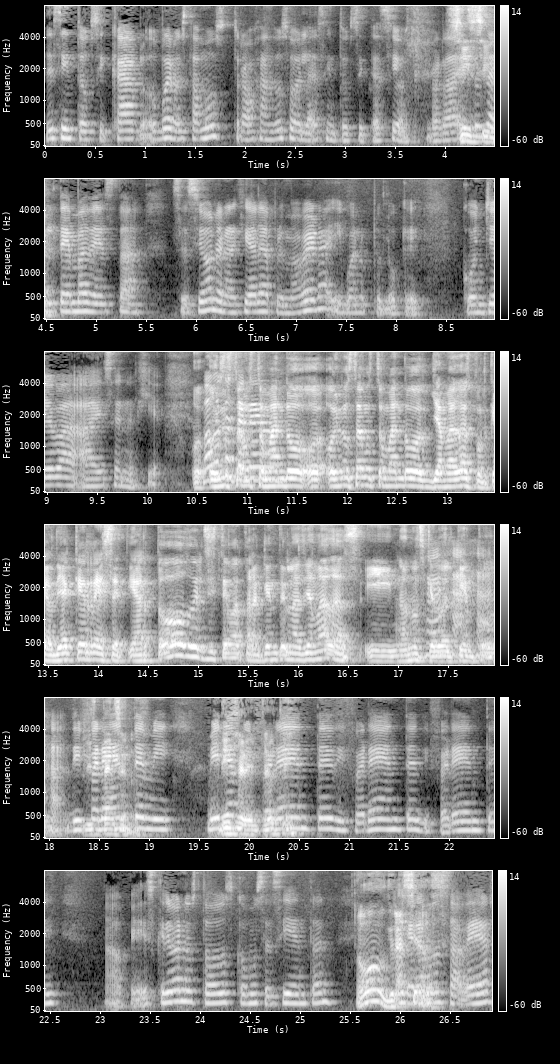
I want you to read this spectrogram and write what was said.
desintoxicar. Bueno, estamos trabajando sobre la desintoxicación, ¿verdad? Ese es el tema de esta sesión, la energía de la primavera y bueno, pues lo que conlleva a esa energía. Hoy, no estamos tomando, hoy no estamos tomando llamadas porque habría que resetear todo el sistema para que entren las llamadas y no nos quedó el tiempo. diferente, mi, diferente, diferente, diferente, ah, escríbanos todos cómo se sientan. Oh, gracias. Queremos saber.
